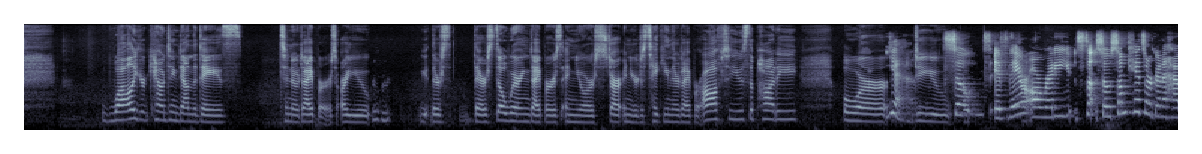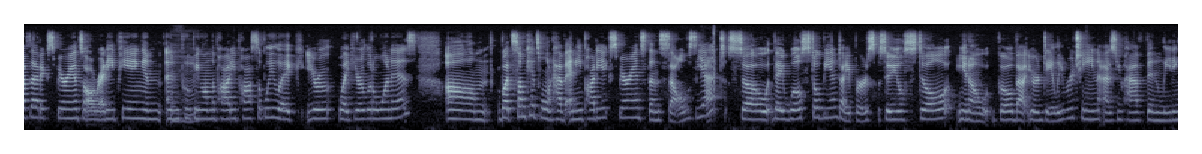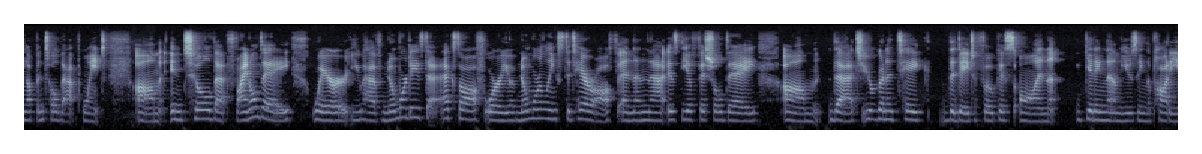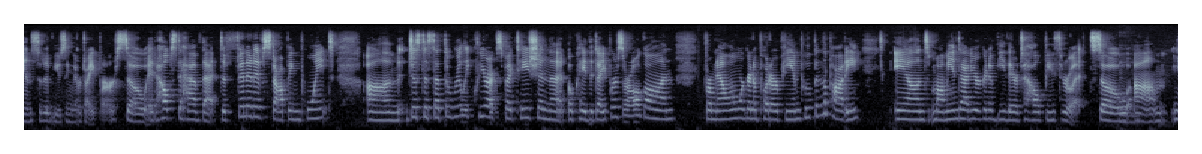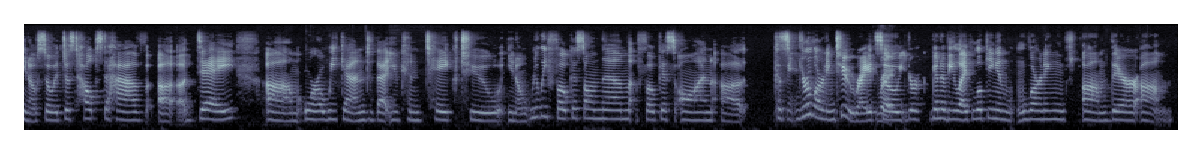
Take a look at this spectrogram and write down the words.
while you're counting down the days to no diapers, are you? Mm-hmm. There's they're still wearing diapers, and you're start and you're just taking their diaper off to use the potty or yeah. do you so if they are already so, so some kids are going to have that experience already peeing and, and mm-hmm. pooping on the potty possibly like your like your little one is. Um, but some kids won't have any potty experience themselves yet so they will still be in diapers. So you'll still you know go about your daily routine as you have been leading up until that point um, until that final day where you have no more days to x off or you have no more links to tear off and then that is the official day um, that you're going to take the day to focus on getting them using the potty instead of using their diaper. So it helps to have that definitive stopping point, um, just to set the really clear expectation that, okay, the diapers are all gone. From now on, we're going to put our pee and poop in the potty. And mommy and daddy are going to be there to help you through it. So, mm-hmm. um, you know, so it just helps to have a, a day um, or a weekend that you can take to, you know, really focus on them, focus on, because uh, you're learning too, right? right? So you're going to be like looking and learning um, their um,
